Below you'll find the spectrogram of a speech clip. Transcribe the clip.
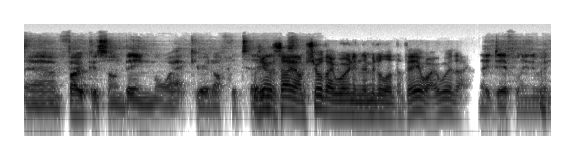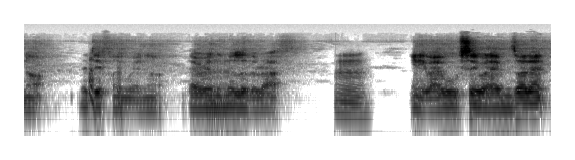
um, focus on being more accurate off the tee. I was going to say, I'm sure they weren't in the middle of the fairway, were they? They definitely were not. They definitely were not. They were in the middle of the rough. Mm. Anyway, we'll see what happens. I don't.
